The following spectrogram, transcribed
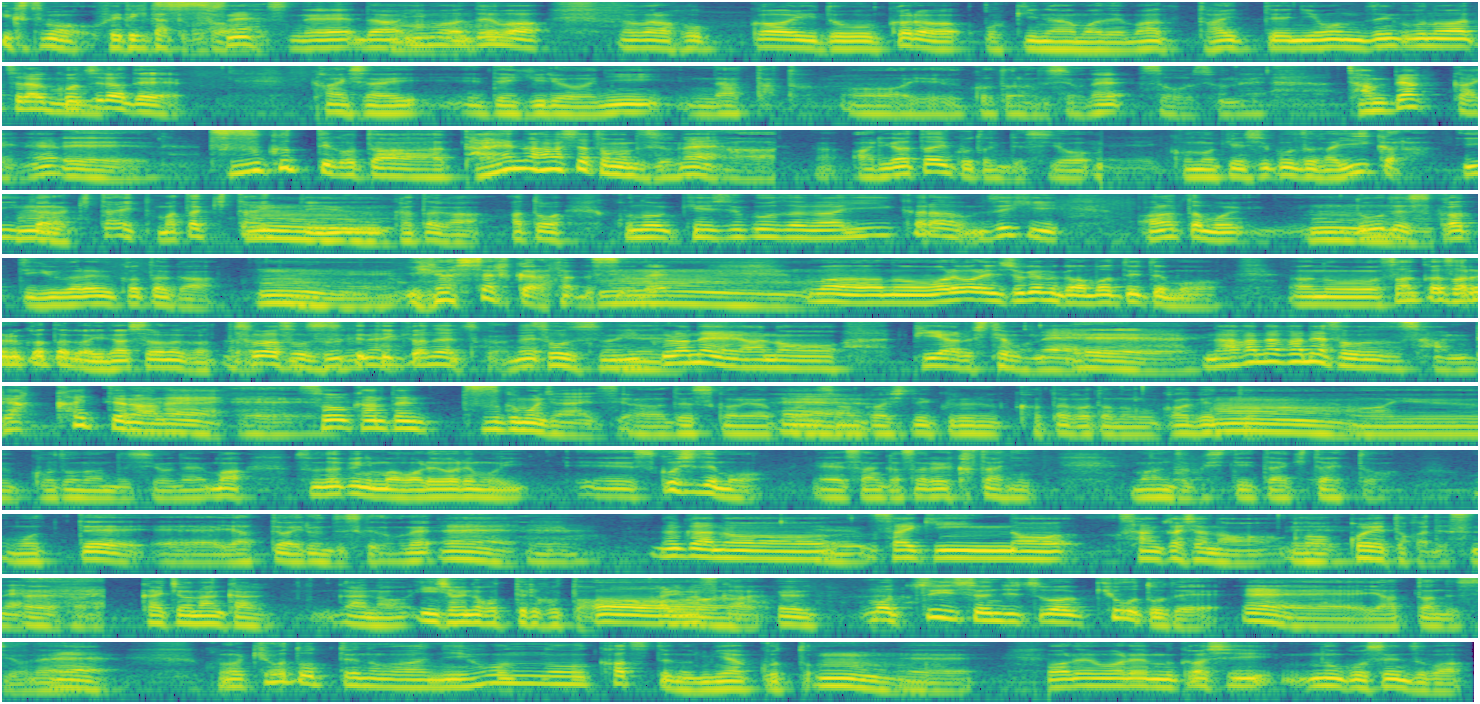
いくつも増えてきたってことですね。そうですね。だ今ではだから北海道から沖縄までまあ大抵日本全国のあちらこちらで開催できるようになったということなんですよね。そうですよね。300回ね、えー、続くってことは大変な話だと思うんですよね。あありがたいことにですよ。この研修講座がいいからいいから来たい、うん、また来たいっていう方が、あとはこの研修講座がいいからぜひあなたもどうですかって言われる方が、うん、えー、いらっしゃるからなんですよね。うん、まああの我々一生懸命頑張っていてもあの参加される方がいらっしゃらなかったらそらそう続けていかないですからね。そうですね。いくらねあの PR してもね、えー、なかなかねそう300回っていうのはね、えー、そう簡単に続くもんじゃないですよ。ですからやっぱり参加してくれる方々のおかげと、ああいうことなんですよね。まあそれだけにまあ我々も、えー、少しでもえ参加される方に満足していただきたいと思って、えやってはいるんですけどもね。ええ。なんかあのーえー、最近の参加者の声とかですね、えー、会長なんかあの印象に残ってることありますか、えー、まあ、つい先日は京都で、えー、やったんですよね、この京都っていうのは日本のかつての都と、うん、えー、我々昔のご先祖は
